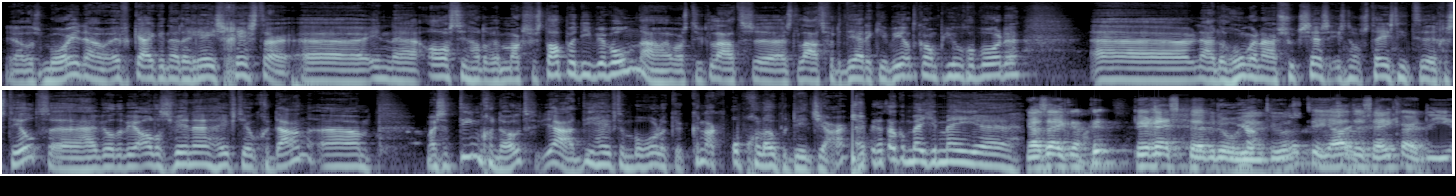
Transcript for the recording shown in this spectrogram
Ja, dat is mooi. Nou, even kijken naar de race gisteren. In Austin hadden we Max Verstappen die weer won. Nou, hij was natuurlijk laatst, hij is laatst voor de derde keer wereldkampioen geworden. nou, de honger naar succes is nog steeds niet gestild. hij wilde weer alles winnen, heeft hij ook gedaan. Maar zijn teamgenoot, ja, die heeft een behoorlijke knak opgelopen dit jaar. Heb je dat ook een beetje mee? Jazeker, Perez bedoel je ja. natuurlijk. Ja, zeker. zeker. Die,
